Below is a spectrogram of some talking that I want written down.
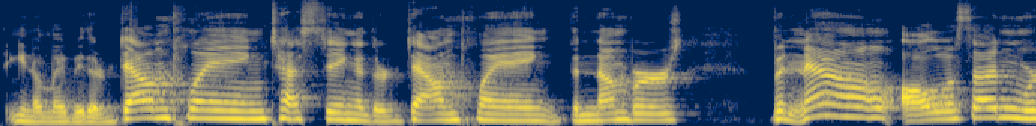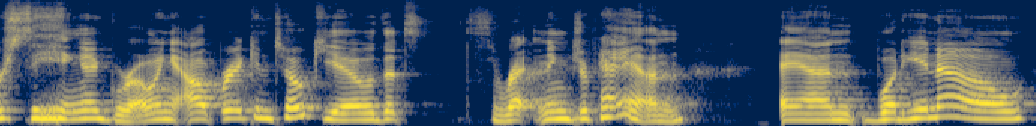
you know, maybe they're downplaying testing or they're downplaying the numbers. But now all of a sudden we're seeing a growing outbreak in Tokyo that's threatening Japan. And what do you know?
